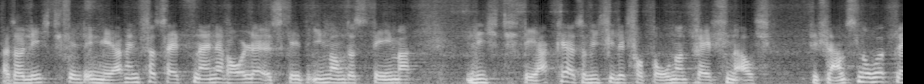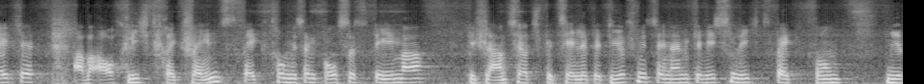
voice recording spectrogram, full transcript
also Licht spielt in mehreren Facetten eine Rolle. Es geht immer um das Thema Lichtstärke, also wie viele Photonen treffen auf die Pflanzenoberfläche, aber auch Lichtfrequenz, Spektrum ist ein großes Thema. Die Pflanze hat spezielle Bedürfnisse in einem gewissen Lichtspektrum. Wir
